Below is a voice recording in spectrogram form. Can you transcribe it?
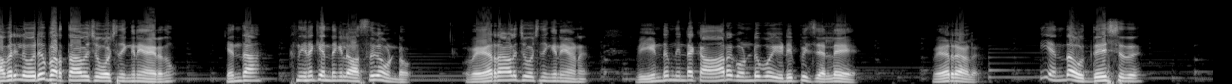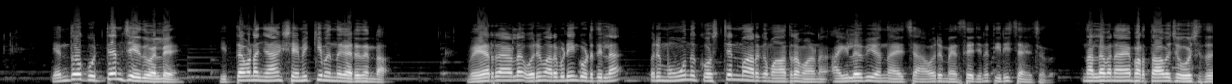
അവരിൽ ഒരു ഭർത്താവ് ചോദിച്ചത് ഇങ്ങനെയായിരുന്നു എന്താ നിനക്ക് എന്തെങ്കിലും അസുഖമുണ്ടോ വേറൊരാൾ ചോദിച്ചത് ഇങ്ങനെയാണ് വീണ്ടും നിന്റെ കാറ് കൊണ്ടുപോയി ഇടിപ്പിച്ചല്ലേ വേറൊരാള് നീ എന്താ ഉദ്ദേശിച്ചത് എന്തോ കുറ്റം ചെയ്തു അല്ലേ ഇത്തവണ ഞാൻ ക്ഷമിക്കുമെന്ന് കരുതണ്ട വേറൊരാൾ ഒരു മറുപടിയും കൊടുത്തില്ല ഒരു മൂന്ന് ക്വസ്റ്റ്യൻ മാർക്ക് മാത്രമാണ് ഐ ലവ് യു എന്ന് അയച്ച ആ ഒരു മെസ്സേജിന് തിരിച്ചയച്ചത് നല്ലവനായ ഭർത്താവ് ചോദിച്ചത്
